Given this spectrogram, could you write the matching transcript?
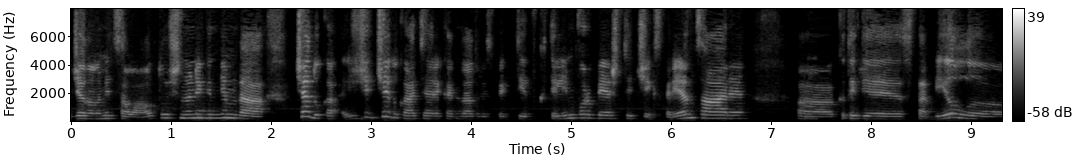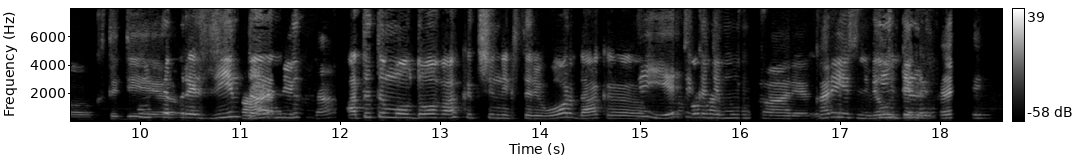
gen anumit sau altul și nu ne gândim, da, ce, educa- ce, ce educație are candidatul respectiv, câte limbi vorbește, ce experiență are, uh, cât e de stabil, uh, cât e de... Cum se prezintă farnic, atât, da? atât în Moldova cât și în exterior, da? Că... Ce etică de muncă are, care este nivelul integrității.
